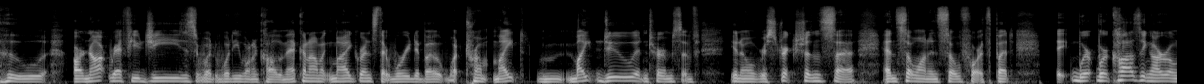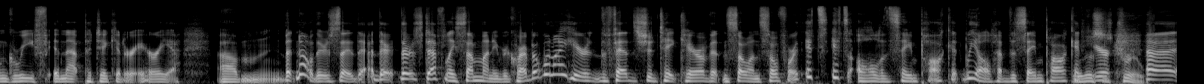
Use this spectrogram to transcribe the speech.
who are not refugees. What what do you want to call them? Economic migrants. They're worried about what Trump might might do in terms of you know restrictions uh, and so on and so forth. But we're, we're causing our own grief in that particular area. Um, but no, there's a, there, there's definitely some money required. But when I hear the feds should take care of it and so on and so forth, it's it's all in the same pocket. We all have the same pocket well, this here. Is true. Uh,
